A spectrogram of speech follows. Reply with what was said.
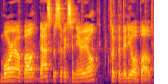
more about that specific scenario, click the video above.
